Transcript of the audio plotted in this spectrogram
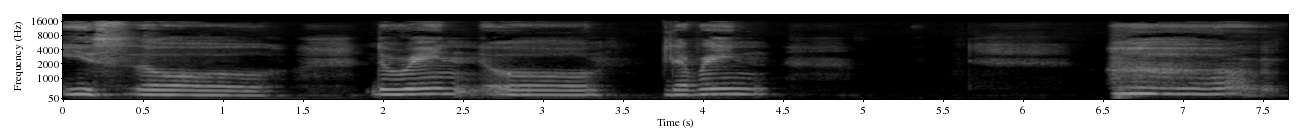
is uh, the rain uh, the rain um,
